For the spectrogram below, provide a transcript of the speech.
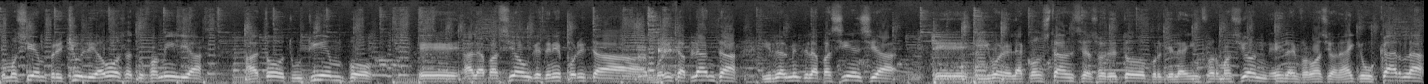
como siempre, Chuli, a vos, a tu familia, a todo tu tiempo, eh, a la pasión que tenés por esta, por esta planta y realmente la paciencia eh, y bueno, la constancia sobre todo, porque la información es la información, hay que buscarla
